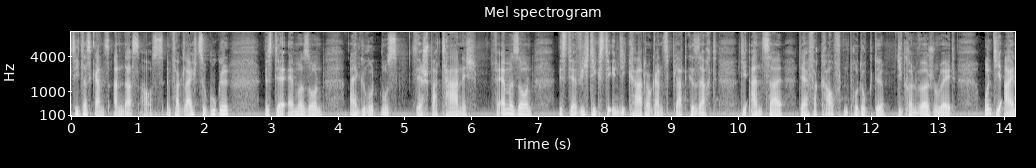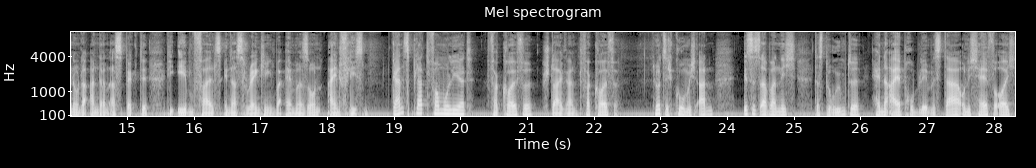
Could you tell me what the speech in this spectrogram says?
sieht das ganz anders aus. Im Vergleich zu Google ist der Amazon-Algorithmus sehr spartanisch. Für Amazon ist der wichtigste Indikator ganz platt gesagt die Anzahl der verkauften Produkte, die Conversion Rate und die ein oder anderen Aspekte, die ebenfalls in das Ranking bei Amazon einfließen. Ganz platt formuliert, Verkäufe steigern Verkäufe. Hört sich komisch an, ist es aber nicht. Das berühmte Henne-Ei-Problem ist da und ich helfe euch,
